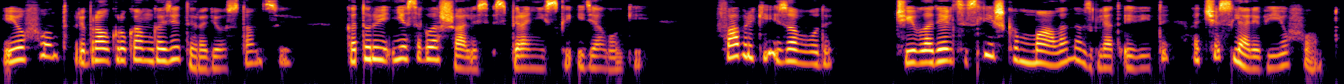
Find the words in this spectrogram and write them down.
Ее фонд прибрал к рукам газеты и радиостанции, которые не соглашались с пиранистской идеологией. Фабрики и заводы, чьи владельцы слишком мало, на взгляд Эвиты, отчисляли в ее фонд.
